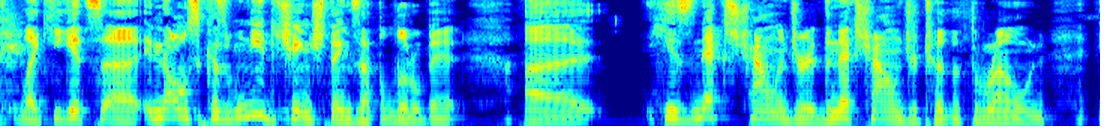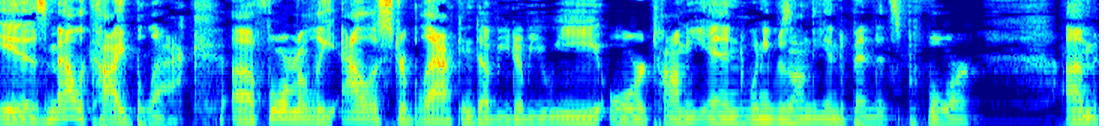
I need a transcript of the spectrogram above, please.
like he gets uh, and also because we need to change things up a little bit. Uh, his next challenger, the next challenger to the throne is Malachi Black, uh, formerly Aleister Black in WWE or Tommy End when he was on the Independents before. Um,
